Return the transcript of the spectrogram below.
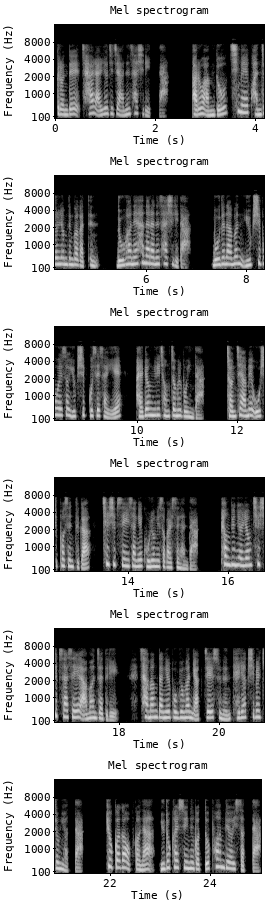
그런데 잘 알려지지 않은 사실이 있다. 바로 암도 치매, 관절염 등과 같은 노환의 하나라는 사실이다. 모든 암은 65에서 69세 사이에 발병률이 정점을 보인다. 전체 암의 50%가 70세 이상의 고령에서 발생한다. 평균 연령 74세의 암 환자들이 사망 당일 복용한 약제의 수는 대략 11종이었다. 효과가 없거나 유독할 수 있는 것도 포함되어 있었다.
